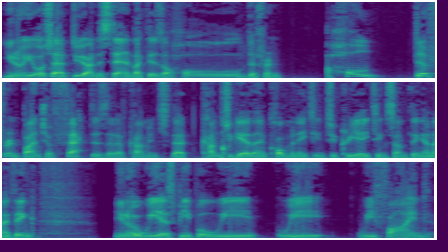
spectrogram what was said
you know, you also have to understand like there's a whole different a whole different bunch of factors that have come into that come together and culminate into creating something. And I think you know we as people we we we find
